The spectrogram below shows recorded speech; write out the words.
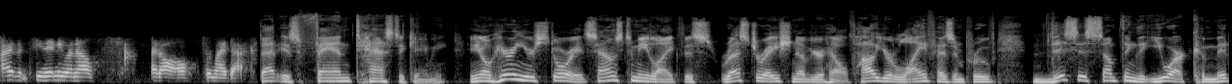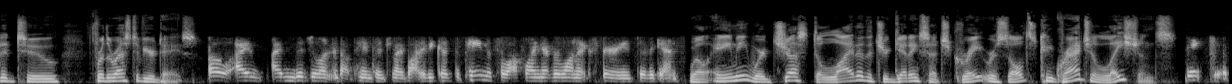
I haven't seen anyone else at all for my back. That is fantastic, Amy. You know, hearing your story, it sounds to me like this restoration of your health, how your life has improved, this is something that you are committed to for the rest of your days. Oh, I, I'm vigilant about paying attention to my body because the pain is so awful. I never want to experience it again. Well, Amy, we're just delighted that you're getting such great results. Congratulations. Thank you.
